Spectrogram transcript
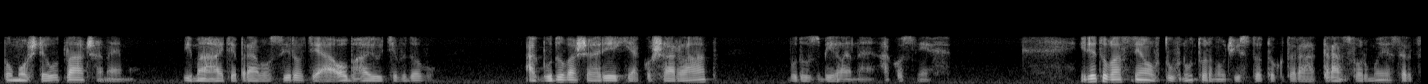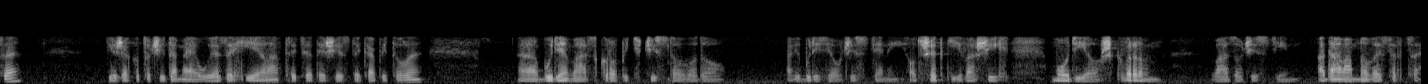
pomôžte utláčanému, vymáhajte právo sirote a obhajujte vdovu. Ak budú vaše hriechy ako šarlát, budú zbielené ako sneh. Ide tu vlastne o tú vnútornú čistotu, ktorá transformuje srdce, tiež ako to čítame aj u Ezechiela v 36. kapitole, budem vás kropiť čistou vodou a vy budete očistení. Od všetkých vašich modiel, škvrn vás očistím a dávam nové srdce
